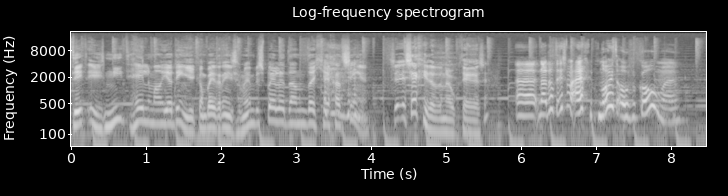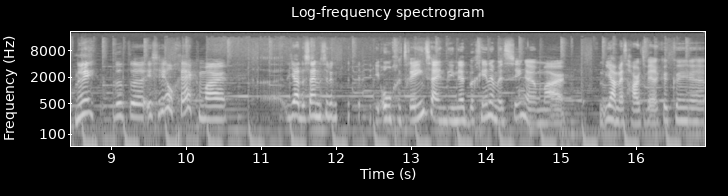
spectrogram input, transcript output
dit is niet helemaal jouw ding. Je kan beter een instrument bespelen dan dat je gaat zingen. Zeg je dat dan ook tegen ze? Eh, nou, dat is me eigenlijk nooit overkomen. Nee? Dat is heel gek, maar ja, er zijn natuurlijk mensen die ongetraind zijn, die net beginnen met zingen. Maar ja, met hard werken kun je,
